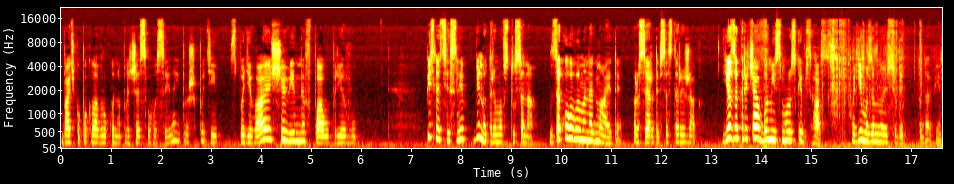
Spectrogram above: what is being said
Батько поклав руку на плече свого сина і прошепотів. Сподіваюсь, що він не впав у прірву. Після цих слів він отримав стусана. За кого ви мене маєте? розсердився старий жак. Я закричав, бо мій смолоскип згас. Ходімо за мною сюди, додав він.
